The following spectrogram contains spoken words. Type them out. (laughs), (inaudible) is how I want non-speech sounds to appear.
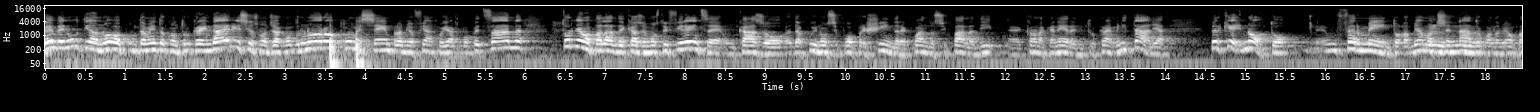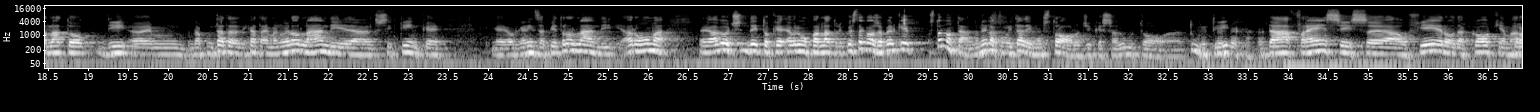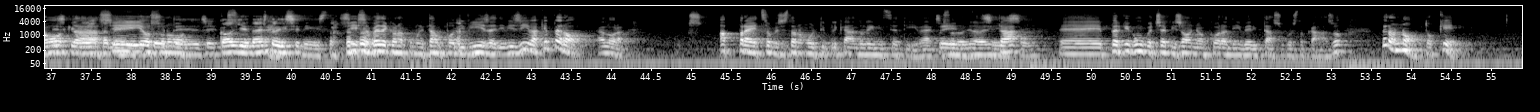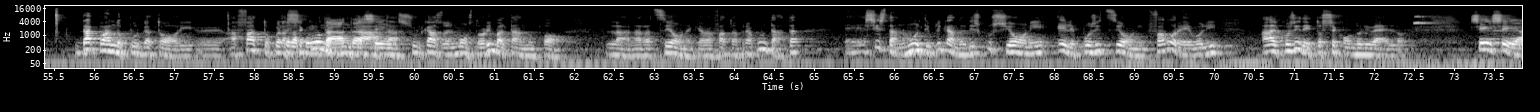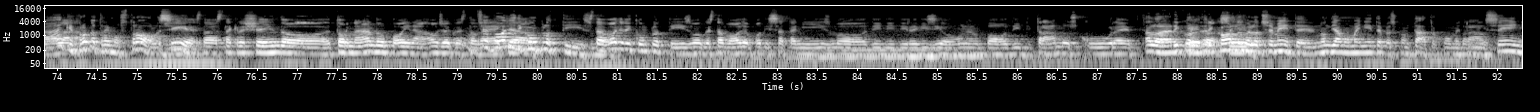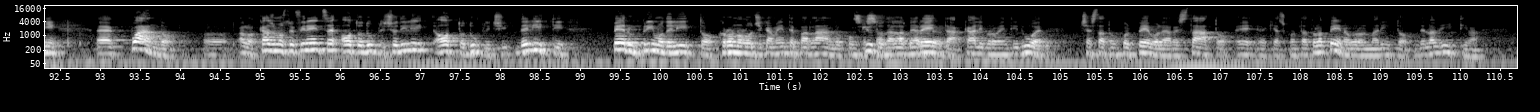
Benvenuti a un nuovo appuntamento con True Crime Diaries, io sono Giacomo Brunoro, come sempre al mio fianco Jacopo Pezzan. Torniamo a parlare del caso di Firenze, un caso da cui non si può prescindere quando si parla di eh, cronaca nera e di True Crime in Italia, perché noto eh, un fermento, l'abbiamo accennato mm, quando abbiamo parlato di ehm, puntata dedicata a Emanuele Orlandi al sit-in che eh, organizza Pietro Orlandi a Roma eh, avevo detto che avremmo parlato di questa cosa perché sto notando nella comunità dei mostrologi, che saluto eh, tutti, (laughs) da Francis a Ofiero, da Cocchi a Marotta, sì, io tutti, sono... Cioè, cogli di destra e di sinistra. (laughs) Sì, sapete che è una (laughs) comunità un po' divisa e divisiva, che però, allora, apprezzo che si stanno moltiplicando le iniziative, eh, questo sì, devo dire la verità, sì, sì. Eh, perché comunque c'è bisogno ancora di verità su questo caso, però noto che da quando Purgatori eh, ha fatto quella seconda puntata, puntata sì. sul caso del mostro, ribaltando un po' la narrazione che aveva fatto nella prima puntata, eh, si stanno moltiplicando le discussioni e le posizioni favorevoli al cosiddetto secondo livello. Sì, sì. Anche proprio tra i mostrologi. Sì, sta, sta, crescendo, tornando un po' in auge questa C'è vecchia... voglia di complottismo. Questa voglia di complottismo, questa voglia un po' di satanismo, di, di, di revisione, un po' di, di trame oscure. Allora, ricor- dietro, ricordo sì. velocemente, non diamo mai niente per scontato come Bravo. tu mi insegni. Eh, quando, eh, allora, caso Mostro di Firenze, 8 duplici, deli- 8 duplici delitti per un primo delitto, cronologicamente parlando, compiuto dalla beretta calibro 22, c'è stato un colpevole arrestato e eh, che ha scontato la pena, ovvero il marito della vittima.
